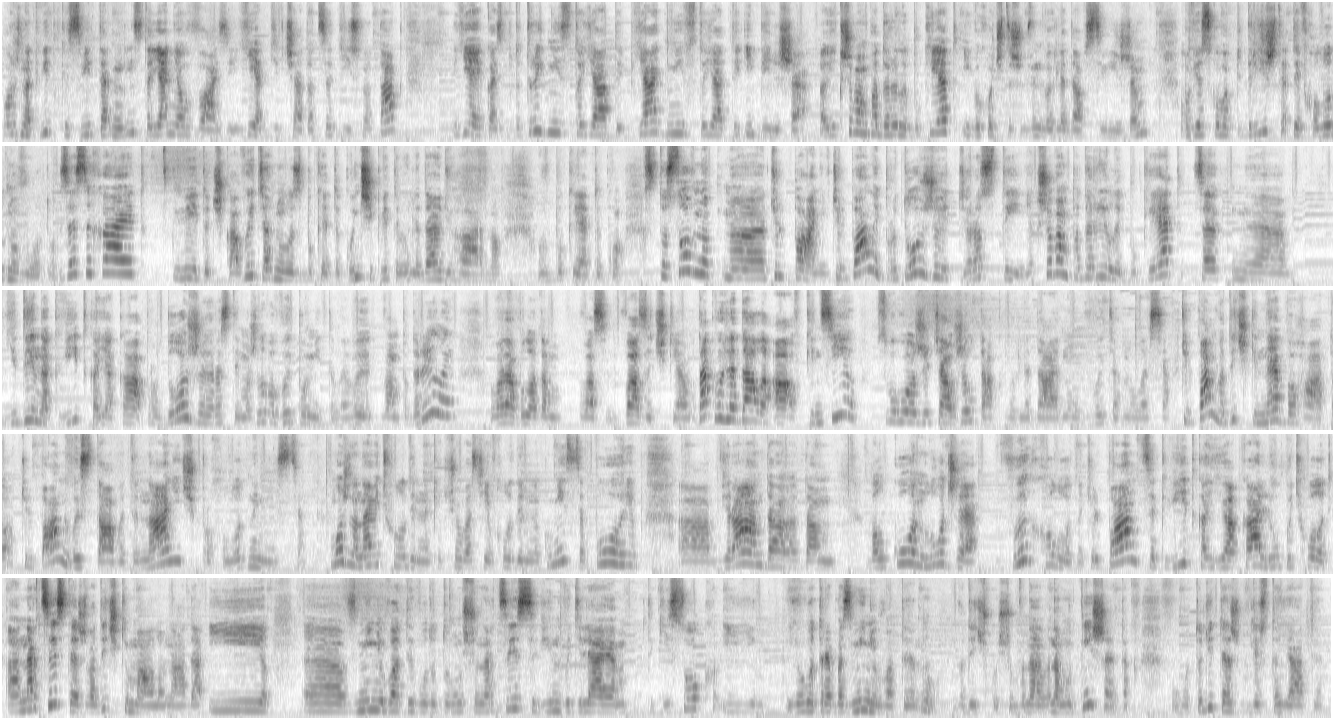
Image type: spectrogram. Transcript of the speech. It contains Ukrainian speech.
Кожна квітки свій термін стояння в вазі. Є дівчата, це дійсно так. Є якась буде 3 дні стояти, 5 днів стояти і більше. Е, Якщо вам подарили букет і ви хочете, щоб він виглядав свіжим, обов'язково підріжте в холодну воду. Засихає квіточка, витягнули з букетику. Інші квіти виглядають гарно в букетику. Стосовно е, тюльпанів, тюльпани продовжують рости. Якщо вам подарили букет, це е, єдина квітка, яка продовжує рости. Можливо, ви помітили. Ви вам подарили, вона була там у вас в вазочці, а отак виглядала, а в кінці свого життя вже отак виглядає, ну, витягнулася. Тюльпан водички небагато. Тюльпан ви ставите на ніч в прохолодне місце. Можна навіть в холодильник, якщо у вас є в холодильнику місце, погріб, віранда, там балкон, лоджія. В холодне. Тюльпан це квітка, яка любить холод. А нарцис теж водички мало треба. І е, змінювати воду, тому що нарцис він виділяє такий сок, і його треба змінювати. Ну, водичку, щоб вона, вона мутніша, так от, тоді теж буде стояти.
